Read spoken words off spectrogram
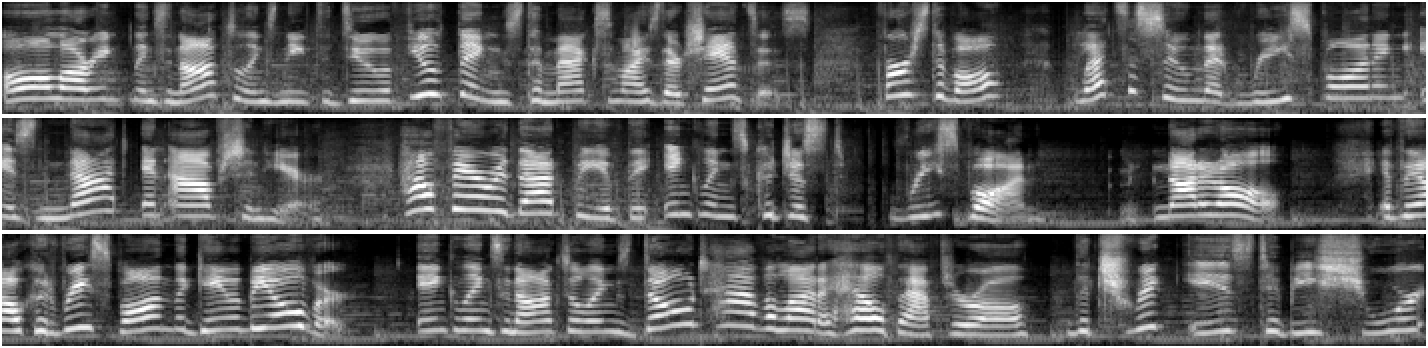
All our Inklings and Octolings need to do a few things to maximize their chances. First of all, let's assume that respawning is not an option here. How fair would that be if the Inklings could just respawn? Not at all. If they all could respawn, the game would be over. Inklings and Octolings don't have a lot of health after all. The trick is to be sure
